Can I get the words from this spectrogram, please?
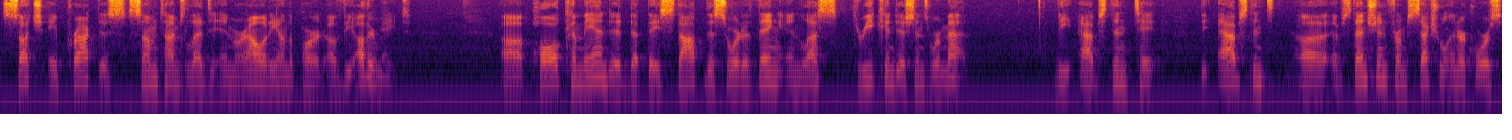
such a practice sometimes led to immorality on the part of the other mate. Uh, Paul commanded that they stop this sort of thing unless three conditions were met. The, the abstent, uh, abstention from sexual intercourse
